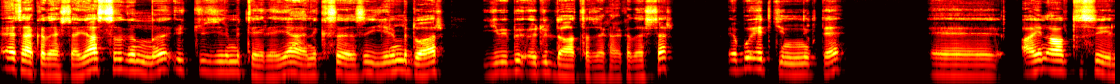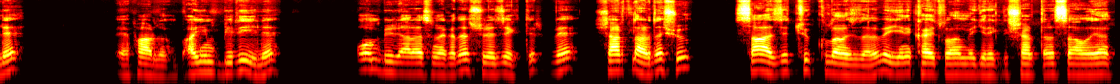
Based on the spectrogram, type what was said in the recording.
Evet arkadaşlar yaz çılgınlığı 320 TL yani kısacası 20 dolar gibi bir ödül dağıtacak arkadaşlar. Ve bu etkinlikte e, ayın 6'sı ile e, pardon ayın 1'i ile 11 arasına kadar sürecektir. Ve şartlar da şu sadece Türk kullanıcıları ve yeni kayıt olan ve gerekli şartları sağlayan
